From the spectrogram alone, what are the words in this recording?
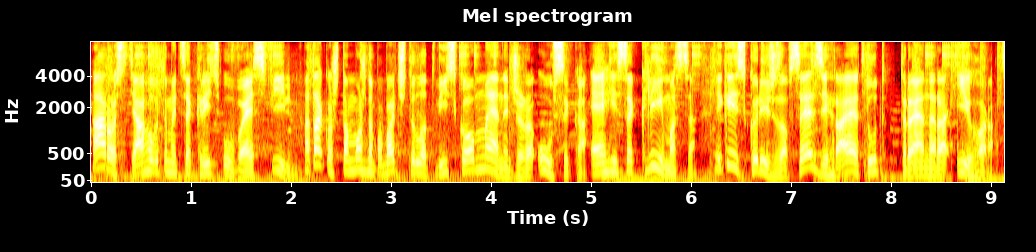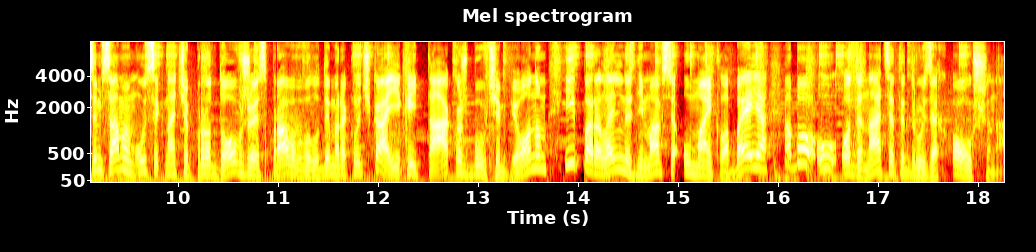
а розтягуватиметься крізь увесь фільм. А також там можна побачити латвійського менеджера Усика Егіса Клімаса, який, скоріш за все, зіграє тут тренера Ігора. Цим самим Усик, наче продовжує справу Володимира Кличка, який також був чемпіоном і паралельно знімався у Майкла Бея або у 11 друзях Оушена.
